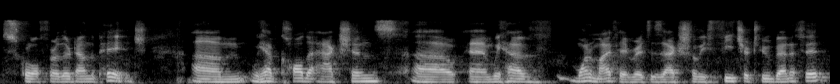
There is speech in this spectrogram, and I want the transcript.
scroll further down the page. Um, we have call to actions, uh, and we have one of my favorites is actually feature to benefit.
